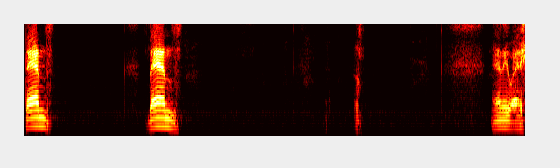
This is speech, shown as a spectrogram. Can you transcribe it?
Benz, Benz. Anyway,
